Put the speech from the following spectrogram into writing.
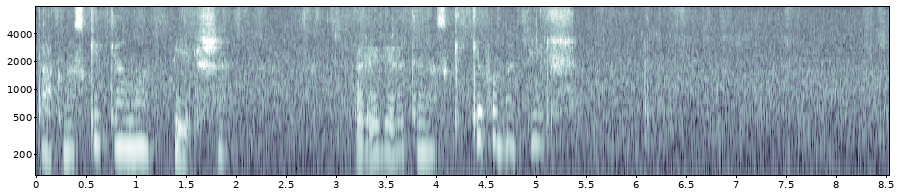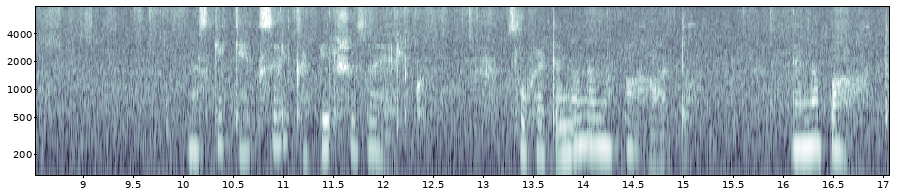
Так, наскільки воно більше? Перевірити, наскільки воно більше. Наскільки Excel більше за Ельку? Слухайте, ну не набагато. Не набагато.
